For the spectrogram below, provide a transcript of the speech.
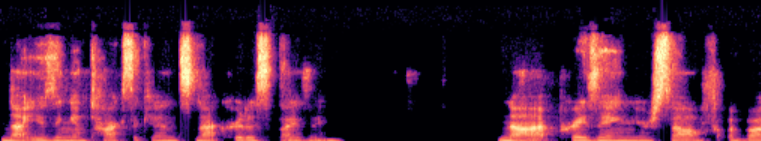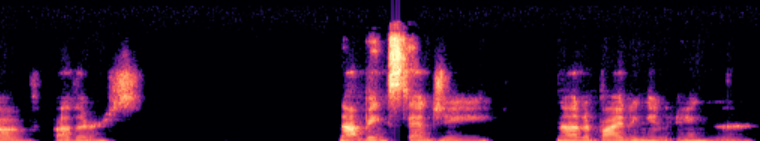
not using intoxicants, not criticizing, not praising yourself above others, not being stingy, not abiding in anger,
